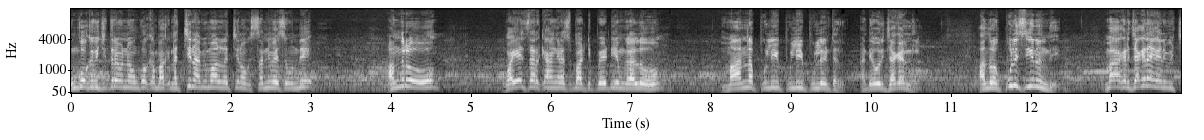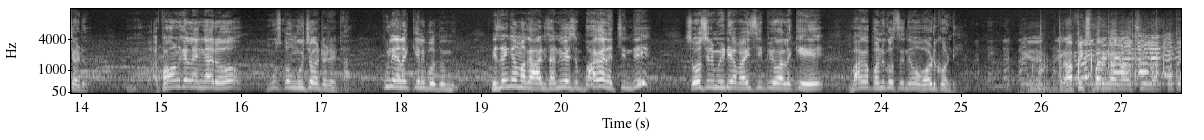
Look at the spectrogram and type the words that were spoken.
ఇంకొక విచిత్రమైన ఇంకొక మాకు నచ్చిన అభిమానులు నచ్చిన ఒక సన్నివేశం ఉంది. అందరూ వైఎస్ఆర్ కాంగ్రెస్ పార్టీ పేటీఎం గారు మా అన్న పులి పులి పులి అంటారు. అంటే ఎవరు జగన్ని. అందులో ఒక పులి సీన్ ఉంది. మాకు అక్కడ జగనే కనిపించాడు. పవన్ కళ్యాణ్ గారు మూసుకొని కూర్చోమంటాడట పులి వెనక్కి వెళ్ళిపోతుంది. నిజంగా మాకు ఆ సన్నివేశం బాగా నచ్చింది. సోషల్ మీడియా వైసీపీ వాళ్ళకి బాగా పనికొస్తుందేమో వాడుకోండి. గ్రాఫిక్స్ పరంగా కావచ్చు లేకపోతే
